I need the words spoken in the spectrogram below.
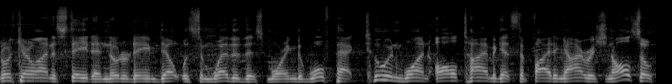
North Carolina State and Notre Dame dealt with some weather this morning. The Wolfpack two and one all time against the Fighting Irish, and also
